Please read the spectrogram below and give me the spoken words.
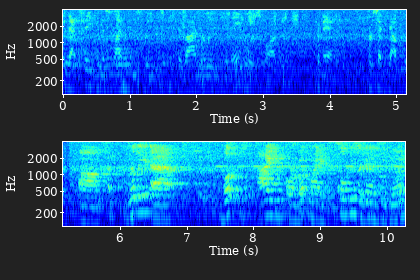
but that statement is slightly misleading because I'm really the enabler squadron commander for Second Cavalry Um, really, uh, what I or what my soldiers are going to be doing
